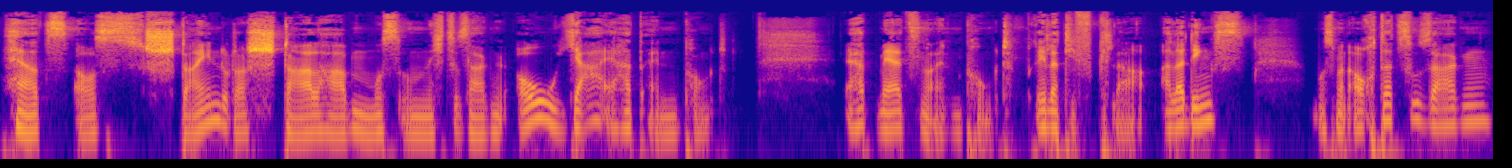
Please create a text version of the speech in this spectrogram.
Herz aus Stein oder Stahl haben muss, um nicht zu sagen, oh ja, er hat einen Punkt. Er hat mehr als nur einen Punkt. Relativ klar. Allerdings muss man auch dazu sagen,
